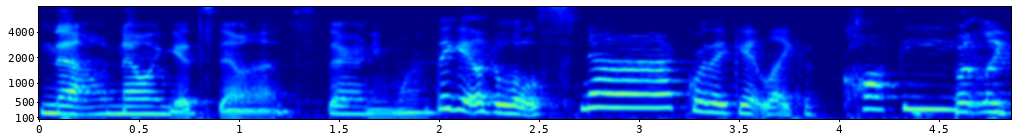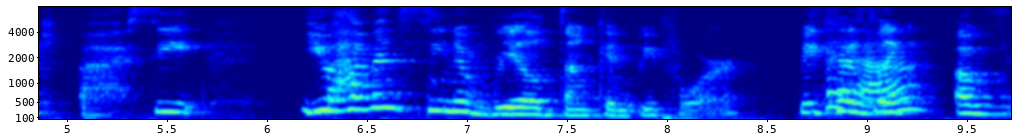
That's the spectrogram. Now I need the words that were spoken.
No, no one gets donuts there anymore. They get like a little snack, or they get like coffee. But like, uh, see, you haven't seen a real Dunkin' before because I like of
